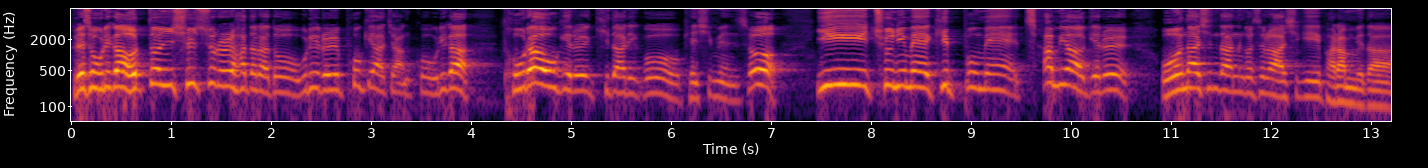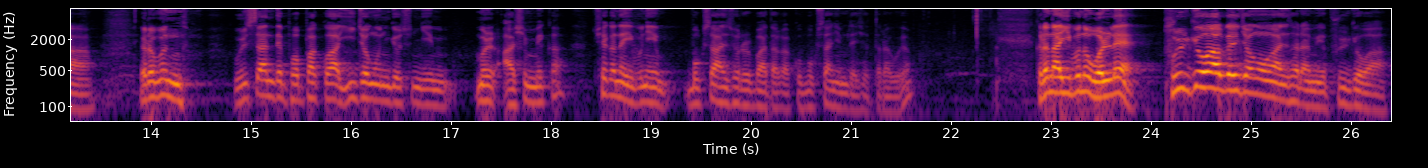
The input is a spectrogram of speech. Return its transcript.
그래서 우리가 어떤 실수를 하더라도 우리를 포기하지 않고 우리가 돌아오기를 기다리고 계시면서 이 주님의 기쁨에 참여하기를 원하신다는 것을 아시기 바랍니다. 여러분 울산대 법학과 이정훈 교수님 을 아십니까? 최근에 이분이 목사 안수를 받아갖고 목사님 되셨더라고요. 그러나 이분은 원래 불교학을 전공한 사람이에요. 불교학.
